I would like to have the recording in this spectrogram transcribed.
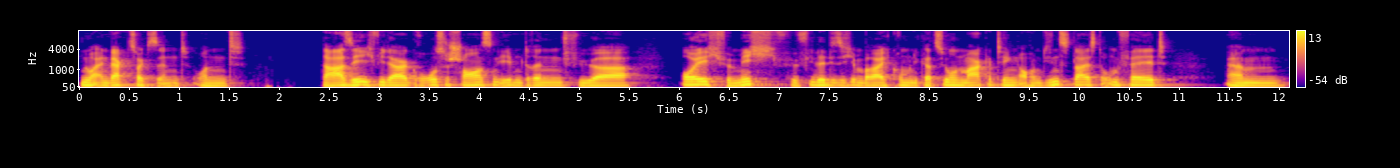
nur ein Werkzeug sind. Und da sehe ich wieder große Chancen eben drin für euch, für mich, für viele, die sich im Bereich Kommunikation, Marketing, auch im Dienstleisterumfeld, ähm,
